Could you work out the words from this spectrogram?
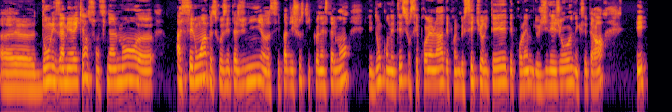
dont les Américains sont finalement euh, assez loin parce qu'aux États-Unis, euh, c'est pas des choses qu'ils connaissent tellement. Et donc, on était sur ces problèmes-là, des problèmes de sécurité, des problèmes de gilets jaunes, etc. Et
